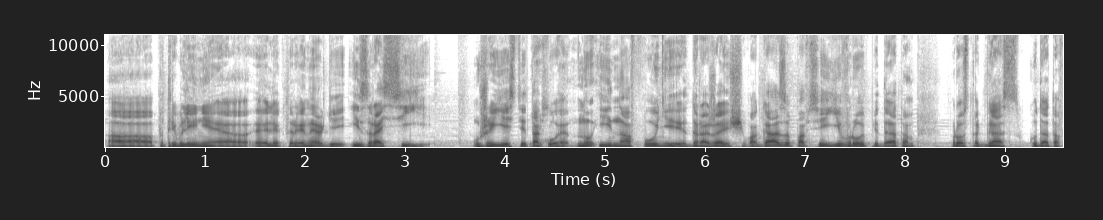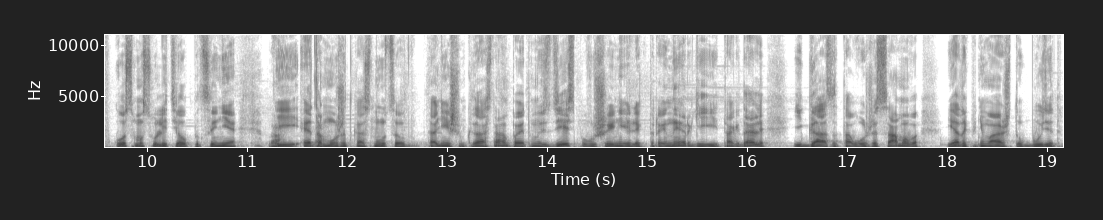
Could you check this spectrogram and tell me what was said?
э, потребления электроэнергии из России. Уже есть и такое. Ну и на фоне дорожающего газа по всей Европе, да, там просто газ куда-то в космос улетел по цене, да, и это да. может коснуться в дальнейшем Казахстана, поэтому здесь повышение электроэнергии и так далее, и газа того же самого, я так понимаю, что будет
